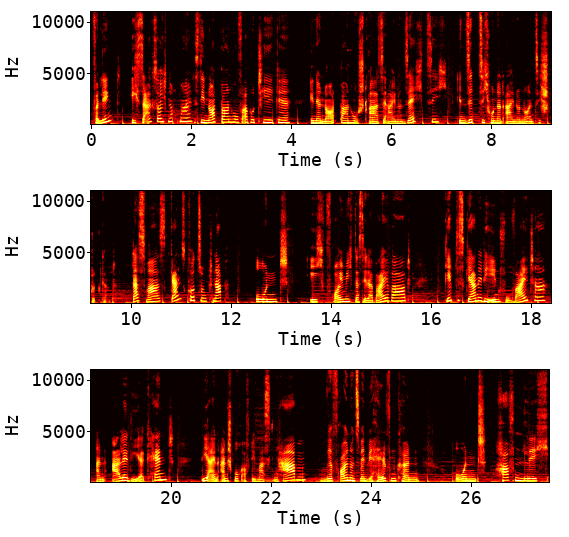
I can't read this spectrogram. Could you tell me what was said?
verlinkt. Ich sag's euch nochmal, das ist die Nordbahnhof Apotheke in der Nordbahnhofstraße 61 in 7091 Stuttgart. Das war's, ganz kurz und knapp. Und ich freue mich, dass ihr dabei wart. Gebt es gerne die Info weiter an alle, die ihr kennt, die einen Anspruch auf die Masken haben. Wir freuen uns, wenn wir helfen können. Und hoffentlich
